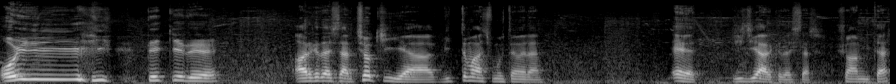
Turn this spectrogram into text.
Oy tek yedi. Arkadaşlar çok iyi ya. Bitti maç muhtemelen. Evet. GG arkadaşlar. Şu an biter.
